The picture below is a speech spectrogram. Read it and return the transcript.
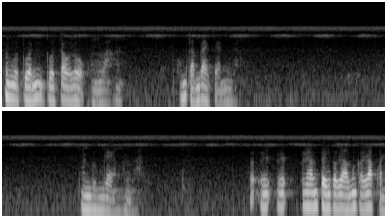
ท่านว่าตัวนี้ตัวเจ้าโลกของวางผมจำได้แค่นี้ มันรุนแรงมันว่าเราเป็นกับเรามันก็รับกัน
